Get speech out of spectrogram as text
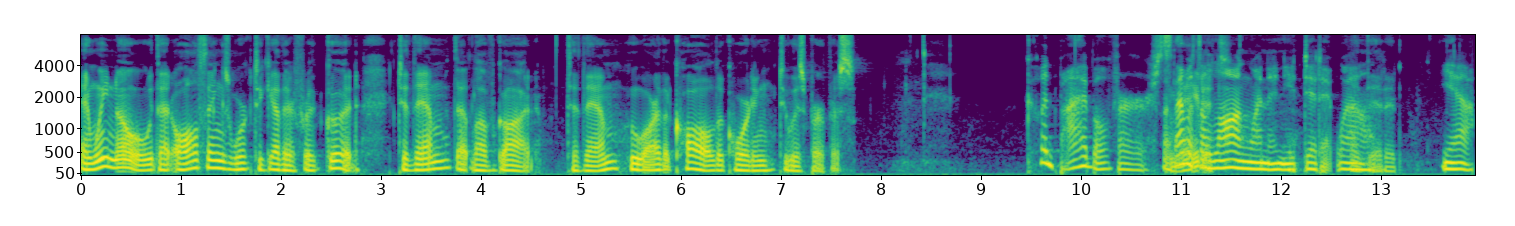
And we know that all things work together for good to them that love God, to them who are the called according to his purpose. Good Bible verse. I that was a it. long one, and you did it well. I did it. Yeah.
